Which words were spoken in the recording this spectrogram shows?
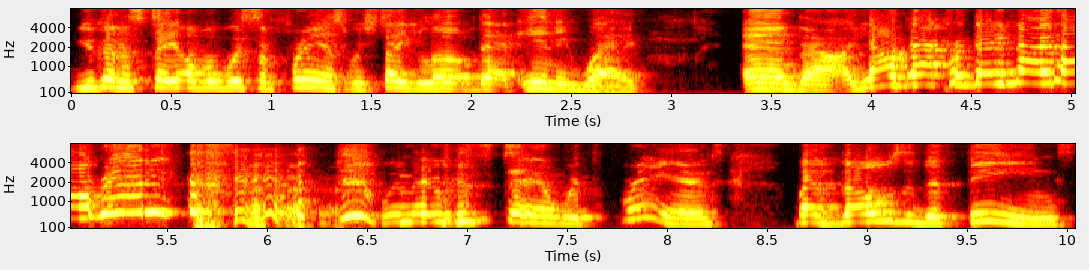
you're going to stay over with some friends, which they love that anyway. And uh, y'all back from date night already? when they were staying with friends. But those are the things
